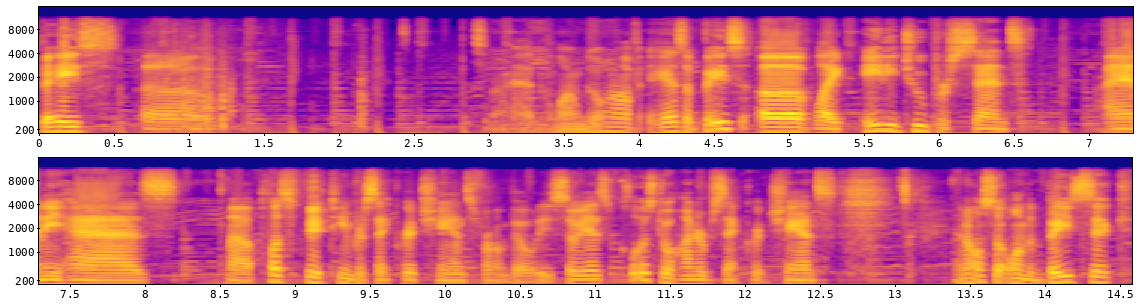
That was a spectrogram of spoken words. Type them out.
base uh, I had an alarm going off. He has a base of like 82% and he has uh, plus 15% crit chance from abilities. So he has close to 100% crit chance. And also on the basic,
